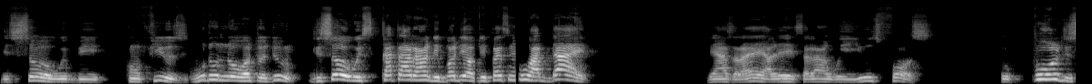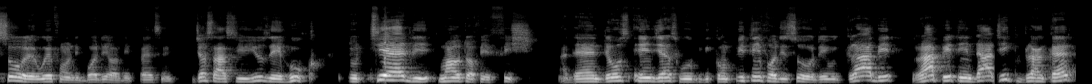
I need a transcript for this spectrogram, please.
The soul will be confused, wouldn't know what to do. The soul will scatter around the body of the person who had died. Then Azrael alayhi salam will use force to pull the soul away from the body of the person, just as you use a hook to tear the mouth of a fish. And then those angels will be competing for the soul. They will grab it, wrap it in that thick blanket,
